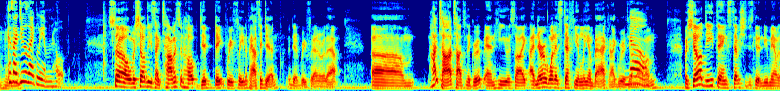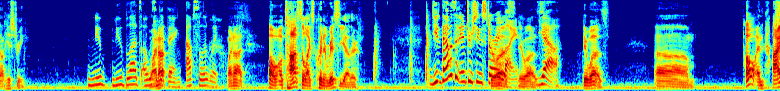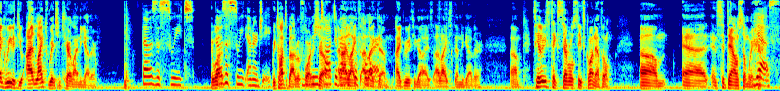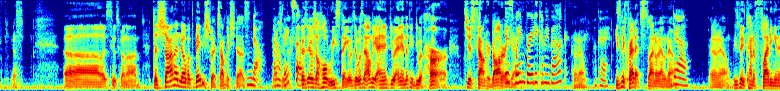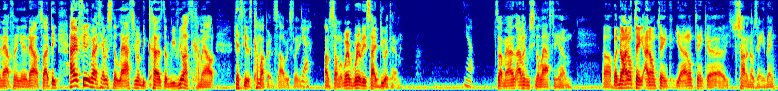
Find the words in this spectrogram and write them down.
Because I do like Liam and Hope. so Michelle D's like Thomas and Hope did date briefly in the past. They did. They did briefly. I remember that. Um, hi Todd. Todd's in the group, and he was like, I never wanted Steffy and Liam back. I agree with you on that one. Michelle D thinks Steffy should just get a new man without history. New new blood's always Why a not? good thing. Absolutely. Why not? Oh, oh, Todd still likes Quinn and Ridge together. You, that was an interesting storyline. It was. Yeah. It was. Um. Oh, and I agree with you. I liked Ridge and Caroline together. That was a sweet. It was. That was. a sweet energy. We talked about it before on We the show. talked and about I it liked, I liked them. I agree with you guys. I liked them together. Um, Taylor needs to take several seats. Go on, Ethel. Um, and, and sit down somewhere. Yes. yes. Uh, let's see what's going on. Does Shauna know about the baby switch? I don't think she does. No, I don't think doesn't. so. It was, it was a whole Reese thing. It was. It was. I don't think I didn't do. It had nothing to do with her. Just found her daughter. Is again. Wayne Brady coming back? I don't know. Okay. He's in the credits, so I don't. I don't know. Yeah. I don't know. He's been kind of flying in and out, flying in and out. So I think I have a feeling when I haven't seen the last one because the reveal has to come out. He has to get his comeuppance, obviously. Yeah. On someone, whatever, whatever they decide to do with him. Yeah. So I mean, I, I don't think we've seen the last of him. Uh, but no, I don't think. I don't think. Yeah, I don't think uh, Shauna knows anything.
